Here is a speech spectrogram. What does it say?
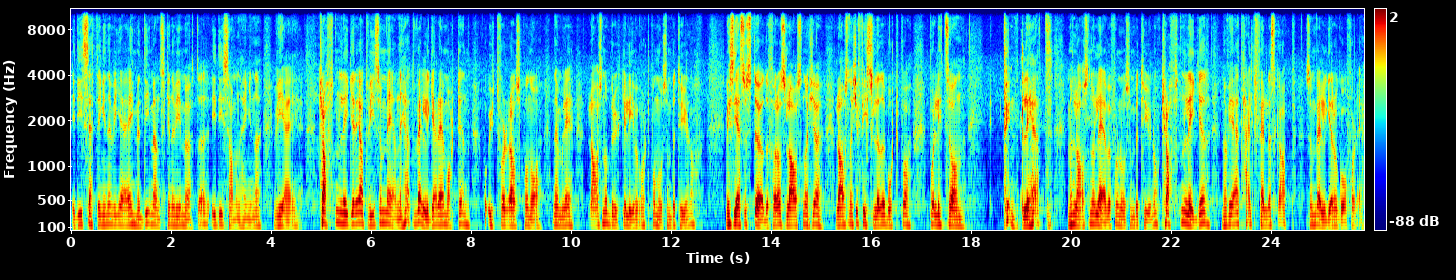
i de settingene vi er i, med de menneskene vi møter, i de sammenhengene vi er i. Kraften ligger i at vi som menighet velger det Martin utfordrer oss på nå. Nemlig la oss nå bruke livet vårt på noe som betyr noe. Hvis Jesus døde for oss, la oss nå ikke, la oss nå ikke fisle det bort på, på litt sånn pyntelighet. Men la oss nå leve for noe som betyr noe. Kraften ligger når vi er et helt fellesskap som velger å gå for det.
